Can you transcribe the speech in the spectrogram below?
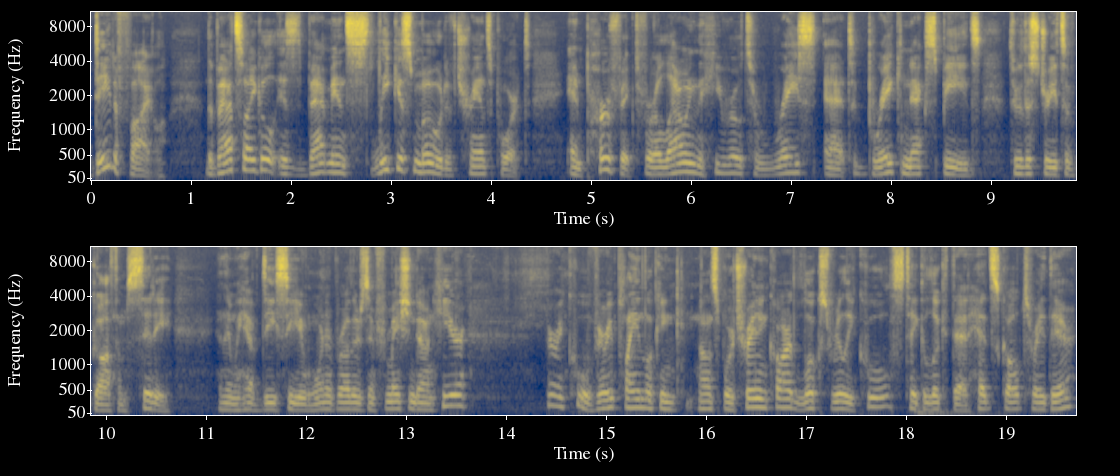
Data File. The Bat Cycle is Batman's sleekest mode of transport and perfect for allowing the hero to race at breakneck speeds through the streets of Gotham City. And then we have DC and Warner Brothers information down here. Very cool, very plain looking non-sport trading card. Looks really cool. Let's take a look at that head sculpt right there.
